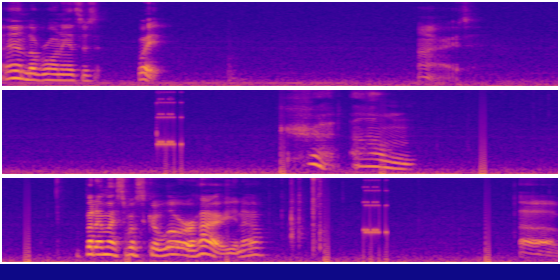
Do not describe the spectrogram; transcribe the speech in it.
and number one answers. Wait. All right. Good. Um. But am I supposed to go lower or higher? You know. Uh.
